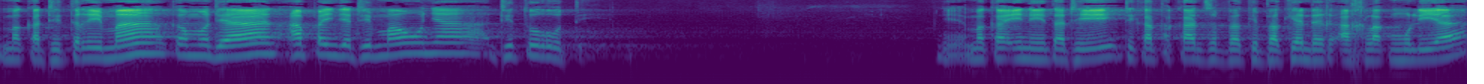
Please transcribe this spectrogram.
maka diterima kemudian apa yang jadi maunya dituruti. Ya, maka ini tadi dikatakan sebagai bagian dari akhlak mulia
